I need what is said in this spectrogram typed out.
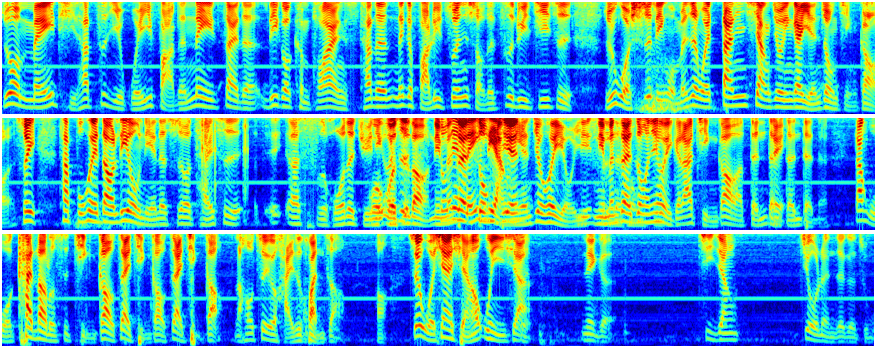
如果媒体他自己违法的内在的 legal compliance，他的那个法律遵守的自律机制如果失灵，我们认为单项就应该严重警告了，所以他不会到六年的时候才是呃呃死活的决定，我我知道你们在中间就会有一你们在中间会给他警告啊，等等等等的。但我看到的是警告再警告再警告，然后最后还是换照。好，所以我现在想要问一下，那个即将就任这个主委，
